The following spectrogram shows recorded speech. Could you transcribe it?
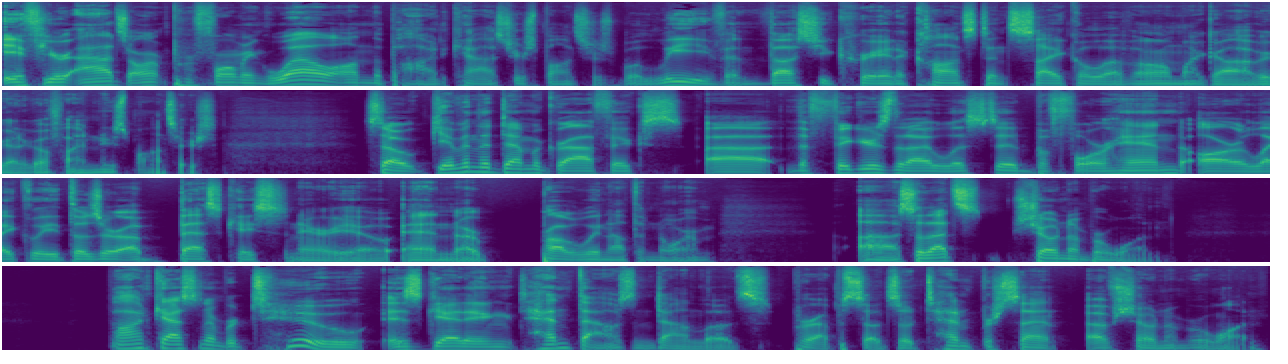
if your ads aren't performing well on the podcast, your sponsors will leave. And thus you create a constant cycle of, oh my God, we got to go find new sponsors. So, given the demographics, uh, the figures that I listed beforehand are likely, those are a best case scenario and are probably not the norm. Uh, so that's show number one. Podcast number two is getting 10,000 downloads per episode. So 10% of show number one.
